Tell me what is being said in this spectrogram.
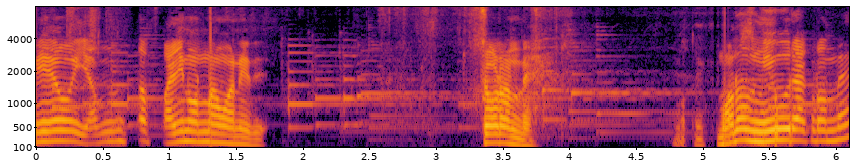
మేము ఎంత పైన ఉన్నాం అనేది. చూడండి. మనోజ్ మీ ఊరు ఎక్కడ ఉంది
